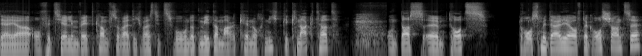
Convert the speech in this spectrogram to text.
der ja offiziell im Wettkampf, soweit ich weiß, die 200 Meter Marke noch nicht geknackt hat. Und das äh, trotz Großmedaille auf der Großschanze.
